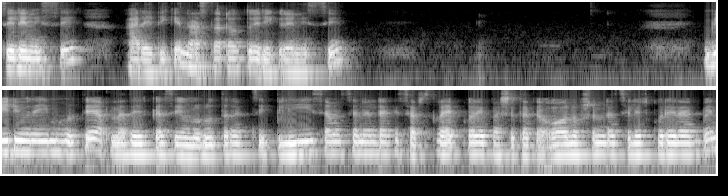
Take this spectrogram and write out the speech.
চেলে নিচ্ছি আর এদিকে নাস্তাটাও তৈরি করে নিচ্ছি। ভিডিওর এই মুহূর্তে আপনাদের কাছে অনুরোধ রাখছি, প্লিজ আমার চ্যানেলটাকে সাবস্ক্রাইব করে পাশে থাকা অল অপশনটা সিলেক্ট করে রাখবেন,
